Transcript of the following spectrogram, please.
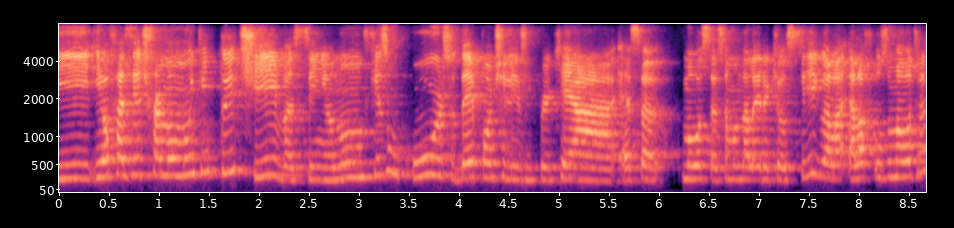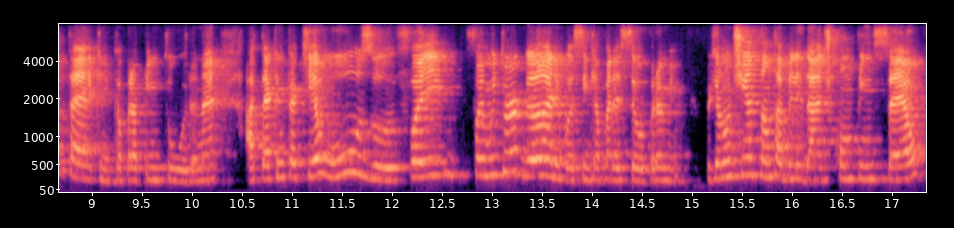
E, e, eu fazia de forma muito intuitiva, assim, eu não fiz um curso de pontilismo, porque a, essa moça, essa mandaleira que eu sigo, ela, ela usa uma outra técnica para pintura, né? A técnica que eu uso foi, foi muito orgânico, assim, que apareceu para mim, porque eu não tinha tanta habilidade com pincel,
